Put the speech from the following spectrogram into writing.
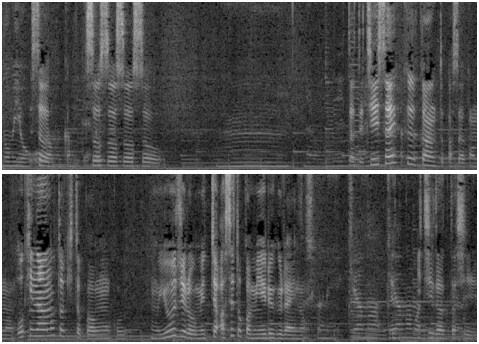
飲みを拝むかみたいな。そうそうそうそうだって小さい空間とかさこの沖縄の時とかはもうこうもう洋次郎めっちゃ汗とか見えるぐらいの確かに毛穴毛穴まで。位置だったし。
